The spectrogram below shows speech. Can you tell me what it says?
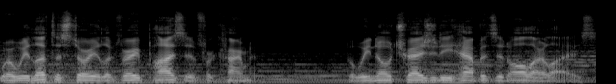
Where we left the story, looked very positive for Carmen, but we know tragedy happens in all our lives.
